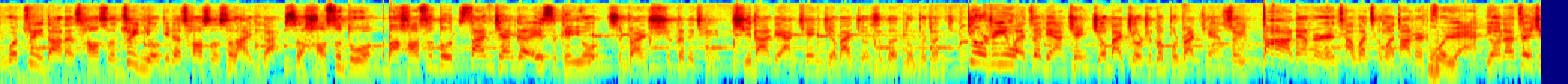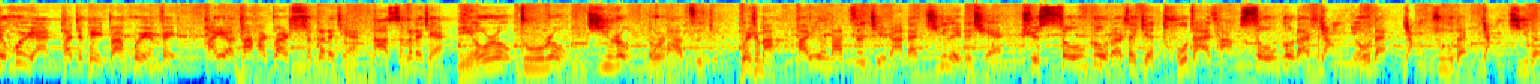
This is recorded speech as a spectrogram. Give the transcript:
美国最大的超市、最牛逼的超市是哪一个？是好事多，对吧？好事多三千个 SKU 只赚十个的钱，其他两千九百九十个都不赚钱。就是因为这两千九百九十个不赚钱，所以大量的人才会成为他的会员。有了这些会员，他就可以赚会员费，还有他还赚十个的钱，哪十个的钱？牛肉、猪肉、鸡肉都是他自己。为什么？他用他自己原来积累的钱去收购了这些屠宰场，收购了养牛的、养猪的、养鸡的。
